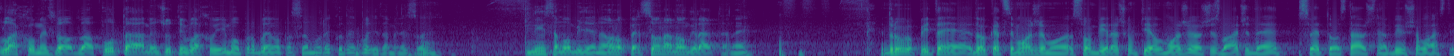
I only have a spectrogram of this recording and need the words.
Vlaho me zvao dva puta, međutim Vlaho je imao problema pa sam mu rekao da je bolje da me ne zove. Nisam omiljena, ono persona non grata, ne? Drugo pitanje, dokad se možemo svom biračkom tijelu može još izvlačiti da je sve to ostavština bivše vlasti?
